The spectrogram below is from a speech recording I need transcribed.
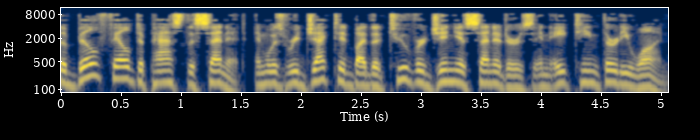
The bill failed to pass the Senate, and was rejected by the two Virginia senators in 1831.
